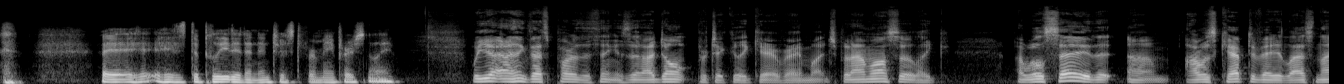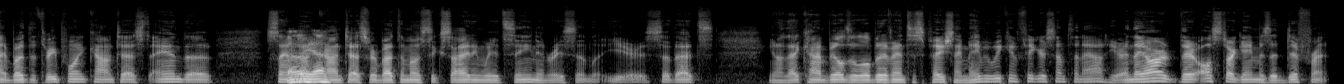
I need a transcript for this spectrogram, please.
it has depleted an interest for me personally. Well, yeah, I think that's part of the thing is that I don't particularly care very much, but I'm also like, I will say that um, I was captivated last night. Both the three point contest and the slam oh, dunk yeah. contest were about the most exciting we had seen in recent years. So that's, you know, that kind of builds a little bit of anticipation. Like maybe we can figure something out here. And they are their All Star game is a different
